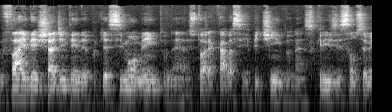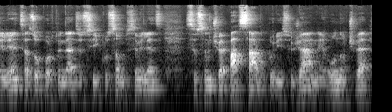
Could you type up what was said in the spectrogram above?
vai deixar de entender, porque esse momento, né, a história acaba se repetindo, né? as crises são semelhantes, as oportunidades os ciclos são semelhantes. Se você não tiver passado por isso já, né, ou não tiver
